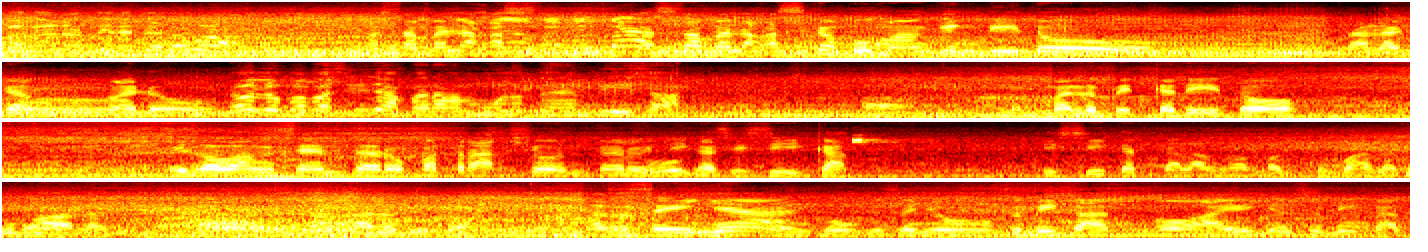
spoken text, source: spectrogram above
Baka natin ang dalawa. Basta malakas, basta malakas ka bumangking dito, talagang, ano, No, lumabas nyo dyan para mamulot na yung visa. pag malupit ka dito, ikaw ang center of attraction, pero hindi kasi sikat. Sisikat ka lang kapag kumalat ka. Kumalat. Oo. Ang ano dito? Nasa sa inyo yan, kung gusto nyo sumikat o ayaw nyo sumikat.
